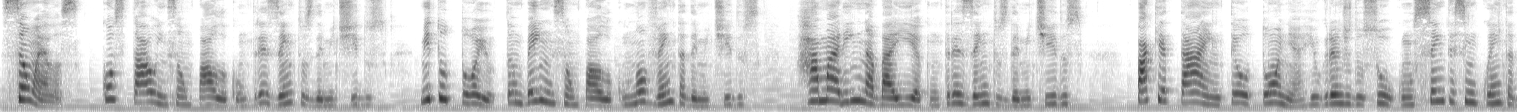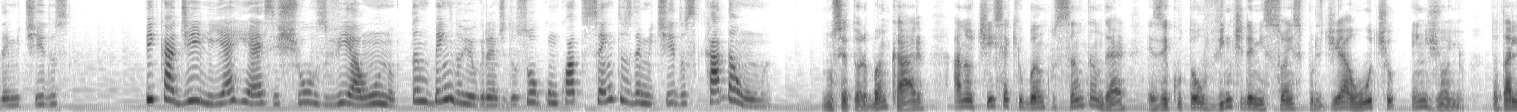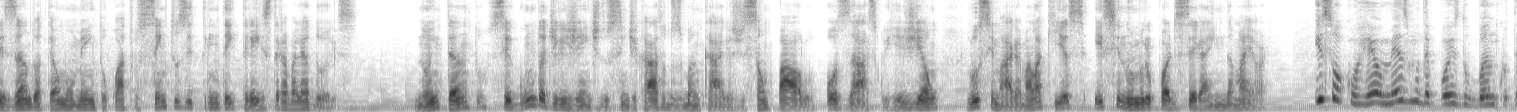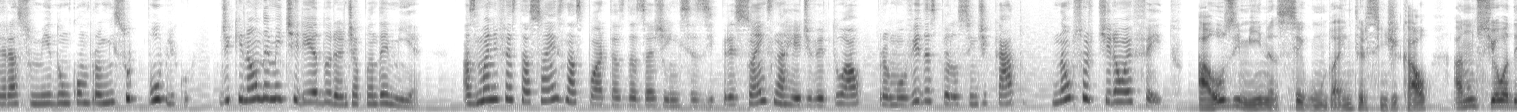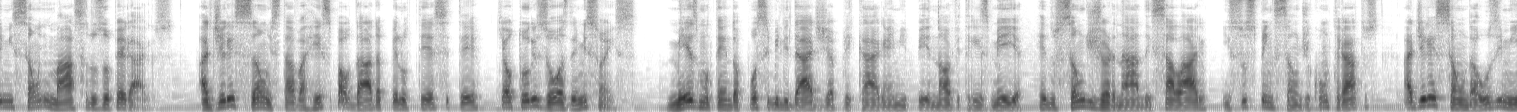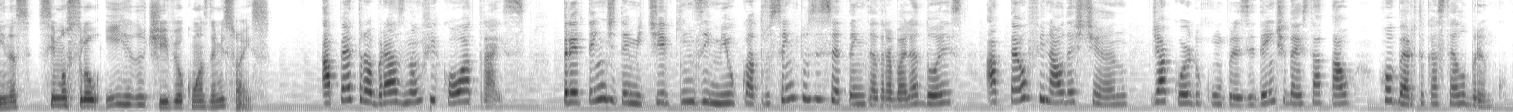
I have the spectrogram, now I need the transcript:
São elas: Costal em São Paulo com 300 demitidos, Mitutoio também em São Paulo com 90 demitidos, Ramarim na Bahia com 300 demitidos, Paquetá em Teutônia, Rio Grande do Sul com 150 demitidos, Piccadilly e RS Shoes via Uno, também do Rio Grande do Sul, com 400 demitidos cada uma. No setor bancário, a notícia é que o Banco Santander executou 20 demissões por dia útil em junho, totalizando até o momento 433 trabalhadores. No entanto, segundo a dirigente do Sindicato dos Bancários de São Paulo, Osasco e região, Lucimara Malaquias, esse número pode ser ainda maior. Isso ocorreu mesmo depois do banco ter assumido um compromisso público de que não demitiria durante a pandemia. As manifestações nas portas das agências e pressões na rede virtual, promovidas pelo sindicato, não surtiram efeito. A Uzi Minas, segundo a Intersindical, anunciou a demissão em massa dos operários. A direção estava respaldada pelo TST, que autorizou as demissões. Mesmo tendo a possibilidade de aplicar a MP 936, redução de jornada e salário e suspensão de contratos, a direção da Uzi Minas se mostrou irredutível com as demissões a Petrobras não ficou atrás. Pretende demitir 15.470 trabalhadores até o final deste ano, de acordo com o presidente da estatal, Roberto Castelo Branco.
